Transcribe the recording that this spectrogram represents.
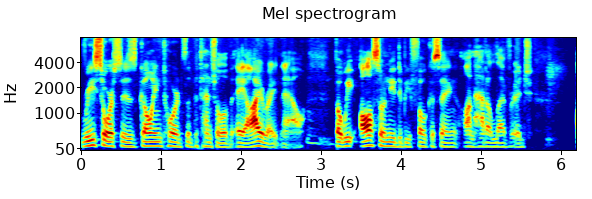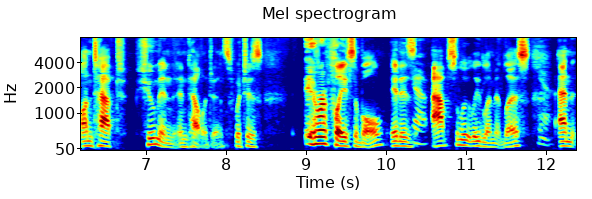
resources going towards the potential of AI right now. But we also need to be focusing on how to leverage untapped human intelligence, which is irreplaceable. It is Yeah. absolutely limitless. Yeah. And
